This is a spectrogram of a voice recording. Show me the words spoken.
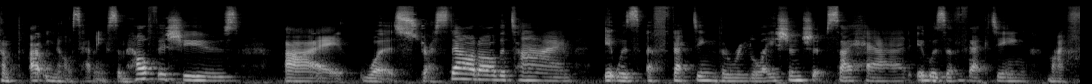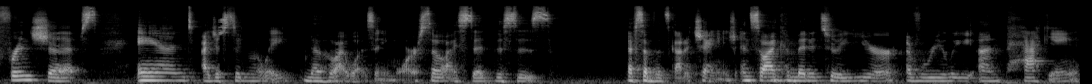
you know, I was having some health issues. I was stressed out all the time. It was affecting the relationships I had. It was affecting my friendships. And I just didn't really know who I was anymore. So I said, this is, if something's got to change. And so I mm-hmm. committed to a year of really unpacking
